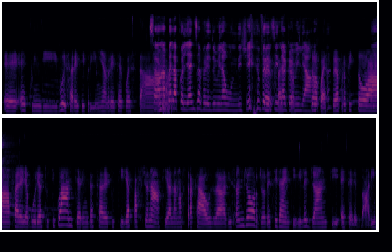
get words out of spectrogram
e, e quindi voi sarete i primi, avrete questa... Sarà una bella accoglienza per il 2011 per il Perfetto, sindaco Emiliano. Solo questo, e approfitto a fare gli auguri a tutti quanti, a ringraziare tutti gli appassionati alla nostra causa di San Giorgio, residenti, villeggianti e telebari.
